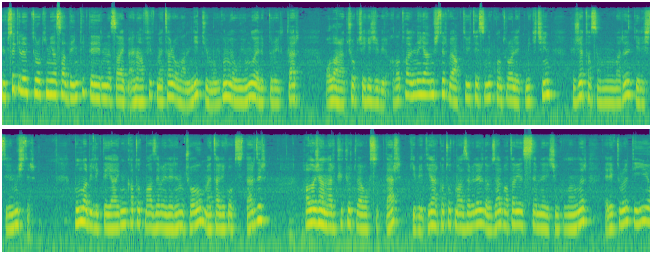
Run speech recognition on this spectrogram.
Yüksek elektrokimyasal denklik değerine sahip en hafif metal olan lityum uygun ve uyumlu elektrolitler olarak çok çekici bir anot haline gelmiştir ve aktivitesini kontrol etmek için hücre tasarımları geliştirilmiştir. Bununla birlikte yaygın katot malzemelerinin çoğu metalik oksitlerdir. Halojenler, kükürt ve oksitler gibi diğer katot malzemeleri de özel batarya sistemleri için kullanılır. Elektrolit iyi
